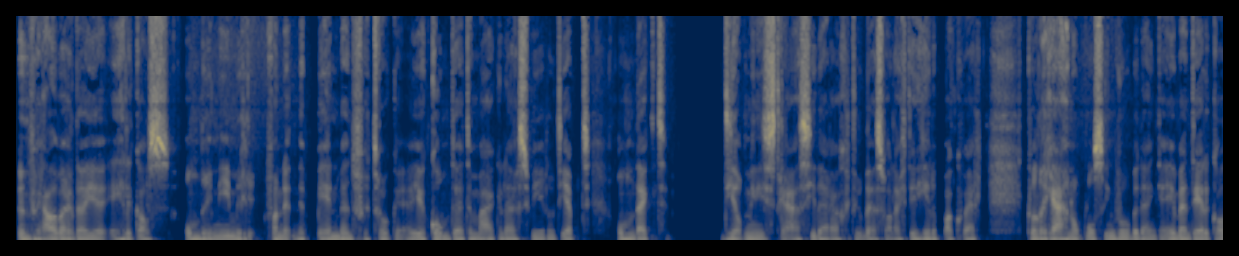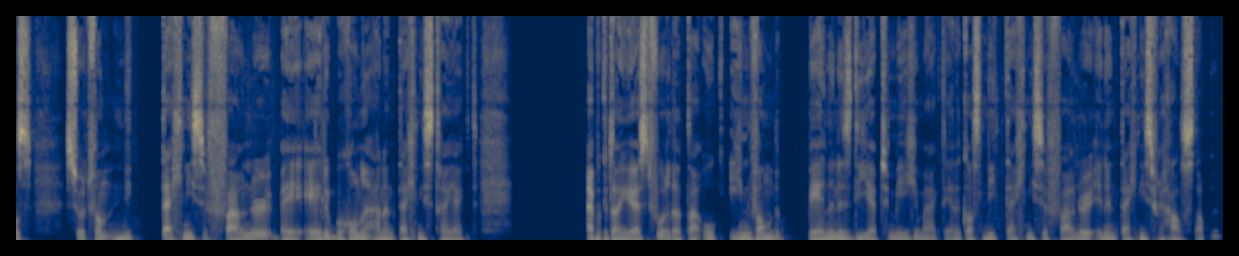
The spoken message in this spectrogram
een verhaal waar dat je eigenlijk als ondernemer vanuit de pijn bent vertrokken. Je komt uit de makelaarswereld. Je hebt ontdekt die administratie daarachter, dat is wel echt een hele pak werk. Ik wil er graag een oplossing voor bedenken. Je bent eigenlijk als soort van niet-technische founder, ben je eigenlijk begonnen aan een technisch traject. Heb ik het dan juist voor dat dat ook een van de pijnen is die je hebt meegemaakt, eigenlijk als niet-technische founder in een technisch verhaal stappen?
